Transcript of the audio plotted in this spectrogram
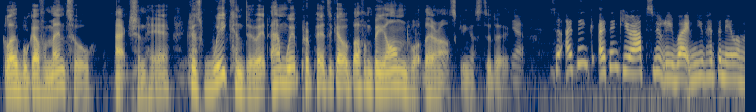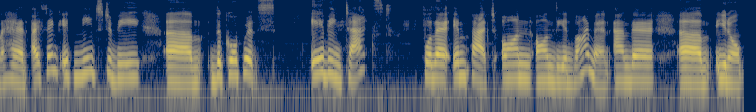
global governmental action here because yeah. we can do it and we're prepared to go above and beyond what they're asking us to do. Yeah. So I think I think you're absolutely right, and you've hit the nail on the head. I think it needs to be um, the corporates a being taxed for their impact on on the environment and their um, you know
